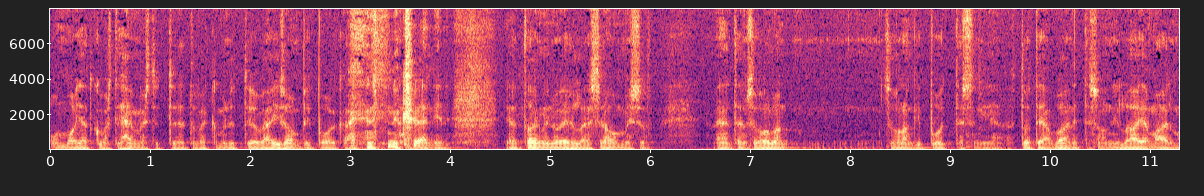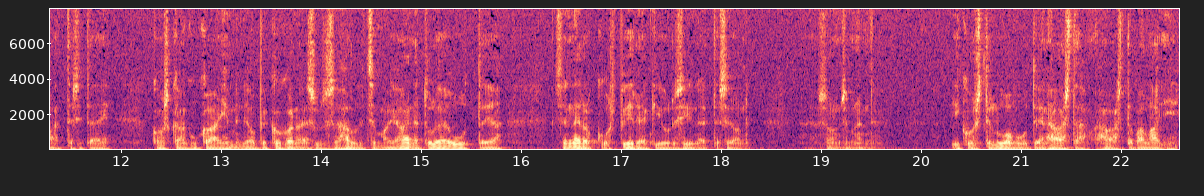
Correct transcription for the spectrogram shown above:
on mua jatkuvasti hämmästyttänyt, että vaikka mä nyt olen vähän isompi poika nykyään niin, ja toiminut erilaisissa hommissa vähän tämän soolon, soolonkin puitteissa, niin totean vain, että se on niin laaja maailma, että sitä ei koskaan kukaan ihminen opi kokonaisuudessa hallitsemaan ja aina tulee uutta ja sen erokkuus piireekin juuri siinä, että se on, se on semmoinen ikuisesti luovuuteen haasta, haastava laji.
